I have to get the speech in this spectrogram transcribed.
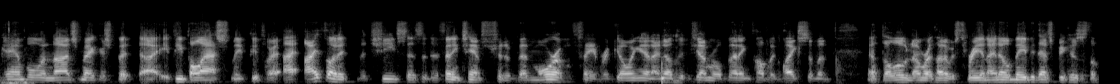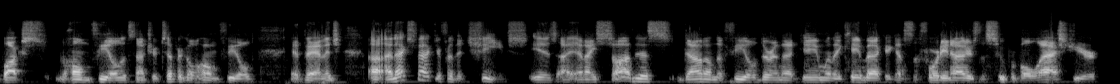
gamble and odds makers, but uh, people ask me, people, I, I thought it, the Chiefs as the defending champs should have been more of a favorite going in. I know the general betting public likes them at, at the low number. I thought it was three, and I know maybe that's because of the Bucs home field. It's not your typical home field advantage. Uh, an X factor for the Chiefs is, and I saw this down on the field during that game when they came back against the 49ers, the Super Bowl last year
